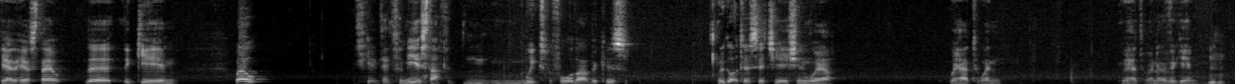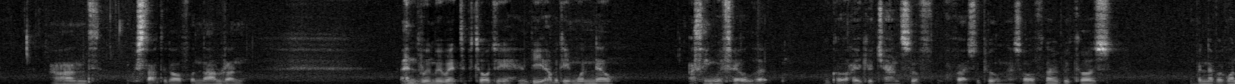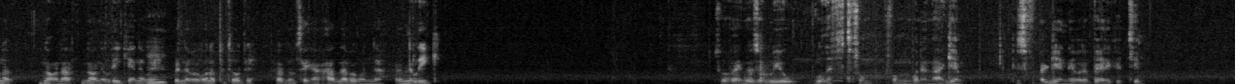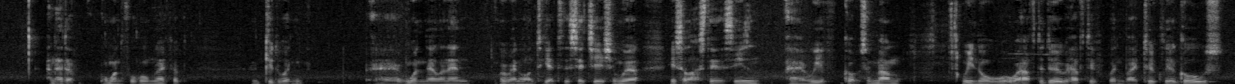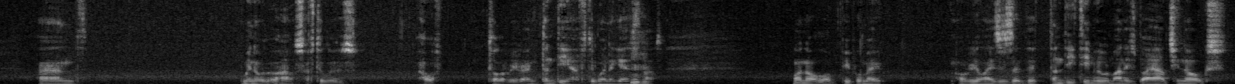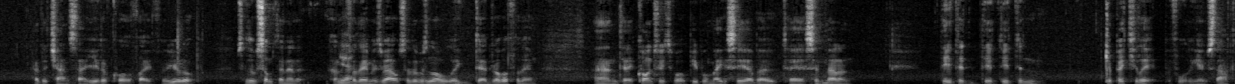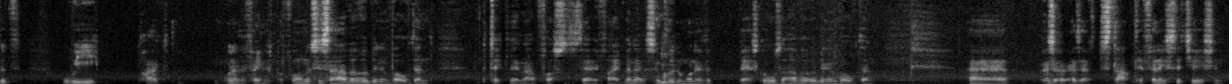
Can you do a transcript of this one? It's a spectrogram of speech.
yeah, the hairstyle, the the game. Well, for me, it started weeks before that because we got to a situation where we had to win. We had to win every game, and we started off on that run. And when we went to Pittodrie and beat Aberdeen one 0 I think we felt that we've got a very good chance of, of actually pulling this off now because we never won it. Not in a not in the league anyway. We never won at Pittodrie. I don't think I, I've never won there in the league. So I think there's a real lift from, from winning that game. Because again, they were a very good team and had a, a wonderful home record. A good win, uh, 1 0, and then we went on to get to the situation where it's the last day of the season. Uh, we've got St Mirren. We know what we have to do. We have to win by two clear goals, and we know that Hearts have to lose. Or the other way around, Dundee have to win against us. Well, not a lot of people might not realise is that the Dundee team, who were managed by Archie Knox, had the chance that year of qualifying for Europe. So there was something in it it Yeah. for them as well. So there was no like dead rubber for them. And uh, contrary to what people might say about uh, St Mirren, they did they, they didn't capitulate before the game started. We had one of the finest performances that I've ever been involved in, particularly in that first 35 minutes, including one of the best goals that I've ever been involved in. Uh, as a as a start to finish situation.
